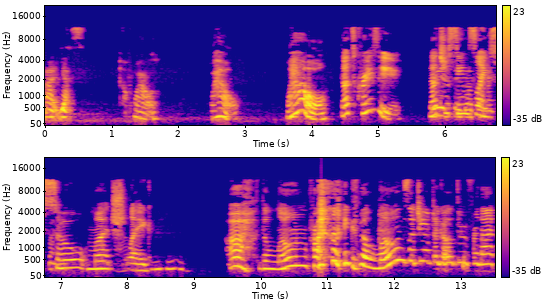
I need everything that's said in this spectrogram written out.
uh, yes, Wow. Wow. Wow. That's crazy. That just seems like so much like ah the loan pro- like the loans that you have to go through for that.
